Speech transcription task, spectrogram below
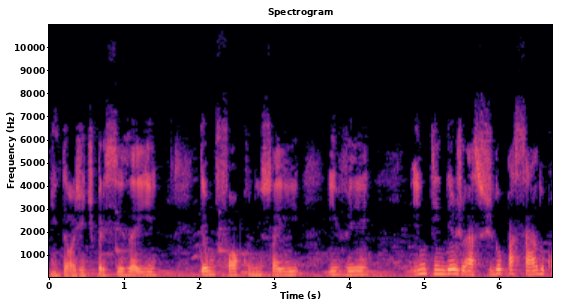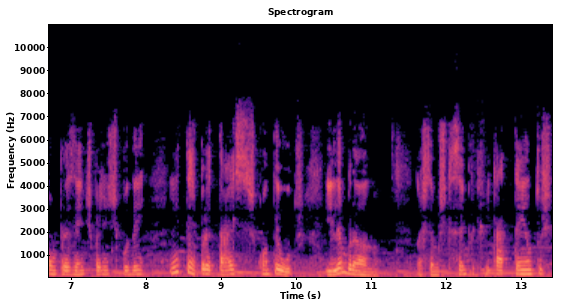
Então a gente precisa aí ter um foco nisso aí e ver e entender os laços do passado com o presente para a gente poder interpretar esses conteúdos. E lembrando, nós temos que sempre ficar atentos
